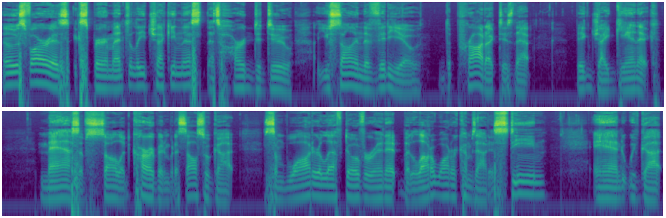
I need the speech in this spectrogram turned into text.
Now, as far as experimentally checking this, that's hard to do. You saw in the video, the product is that big, gigantic mass of solid carbon, but it's also got some water left over in it, but a lot of water comes out as steam, and we've got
